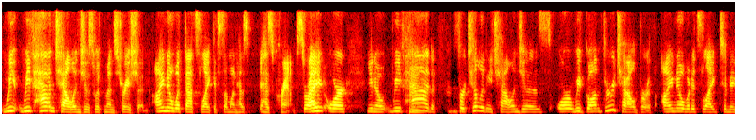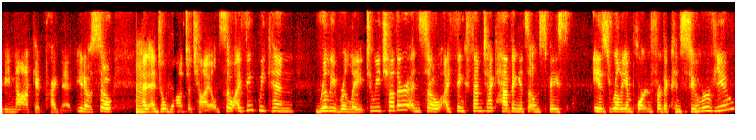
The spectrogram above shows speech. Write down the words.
we we've had challenges with menstruation. I know what that's like if someone has has cramps, right? Or you know we've hmm. had fertility challenges or we've gone through childbirth i know what it's like to maybe not get pregnant you know so mm. and, and to want a child so i think we can really relate to each other and so i think femtech having its own space is really important for the consumer view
